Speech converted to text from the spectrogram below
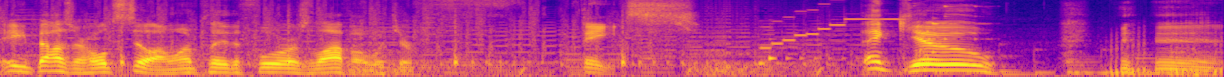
Hey, Bowser, hold still. I want to play the floor is lava with your face. Thank you!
